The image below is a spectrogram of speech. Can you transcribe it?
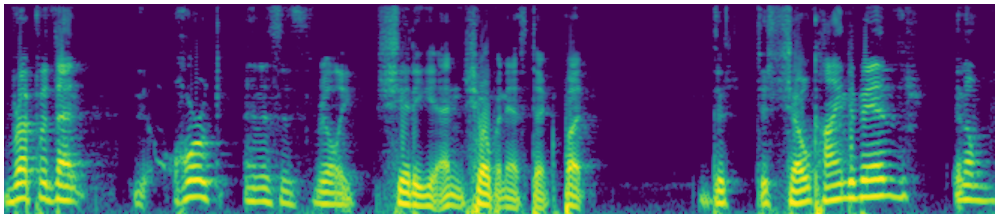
represent horror and this is really shitty and chauvinistic but this this show kind of is in a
